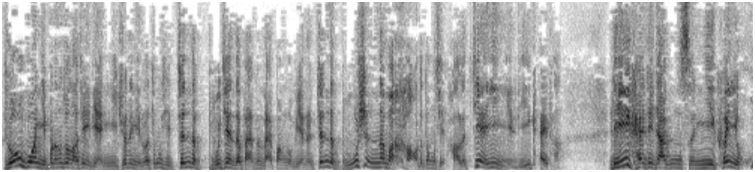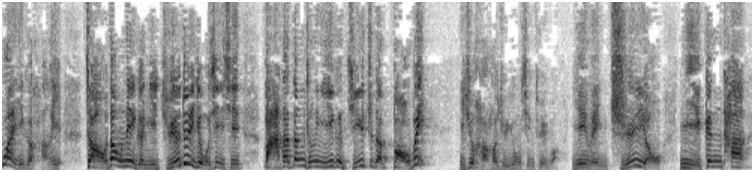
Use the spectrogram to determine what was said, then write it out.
如果你不能做到这一点，你觉得你的东西真的不见得百分百帮助别人，真的不是那么好的东西。好了，建议你离开它，离开这家公司，你可以换一个行业，找到那个你绝对有信心，把它当成一个极致的宝贝，你去好好去用心推广。因为只有你跟他，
